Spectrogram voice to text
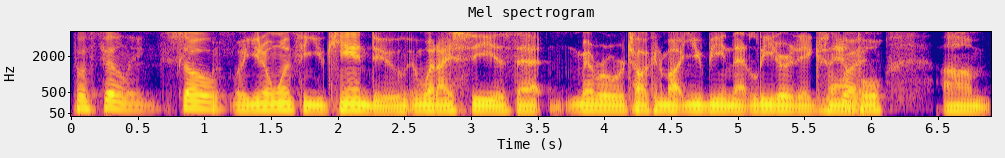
fulfilling. So, Well, you know, one thing you can do, and what I see is that remember we're talking about you being that leader, the example. Um,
